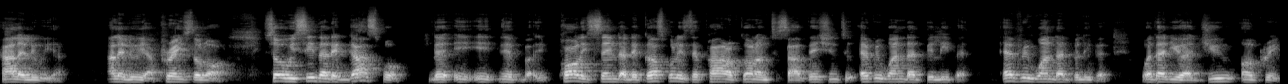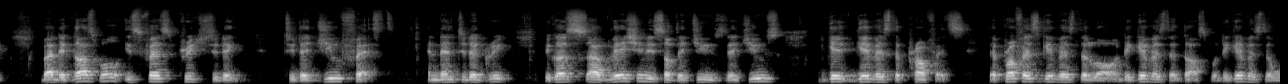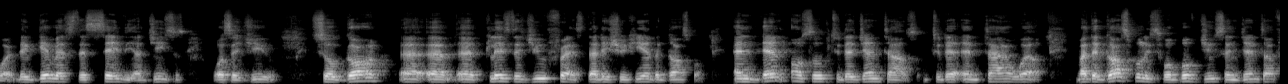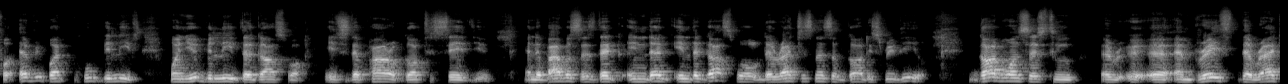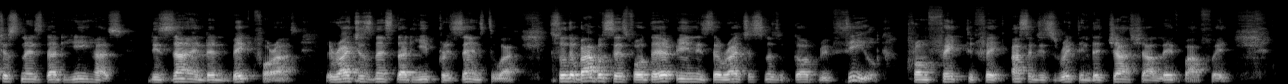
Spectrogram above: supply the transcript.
Hallelujah. Hallelujah. Praise the Lord. So we see that the gospel, the, it, Paul is saying that the gospel is the power of God unto salvation to everyone that believeth. Everyone that believeth, whether you are Jew or Greek. But the gospel is first preached to the to the Jew first, and then to the Greek, because salvation is of the Jews. The Jews gave, gave us the prophets The prophets gave us the law. They gave us the gospel. They gave us the word. They gave us the Savior. Jesus was a Jew. So God uh, uh, uh, placed the Jew first that they should hear the gospel. And then also to the Gentiles, to the entire world. But the gospel is for both Jews and Gentiles, for everybody who believes. When you believe the gospel, it's the power of God to save you. And the Bible says that in the, in the gospel, the righteousness of God is revealed. God wants us to uh, uh, embrace the righteousness that He has designed and baked for us, the righteousness that He presents to us. So the Bible says, For therein is the righteousness of God revealed from faith to faith, as it is written, the just shall live by faith.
